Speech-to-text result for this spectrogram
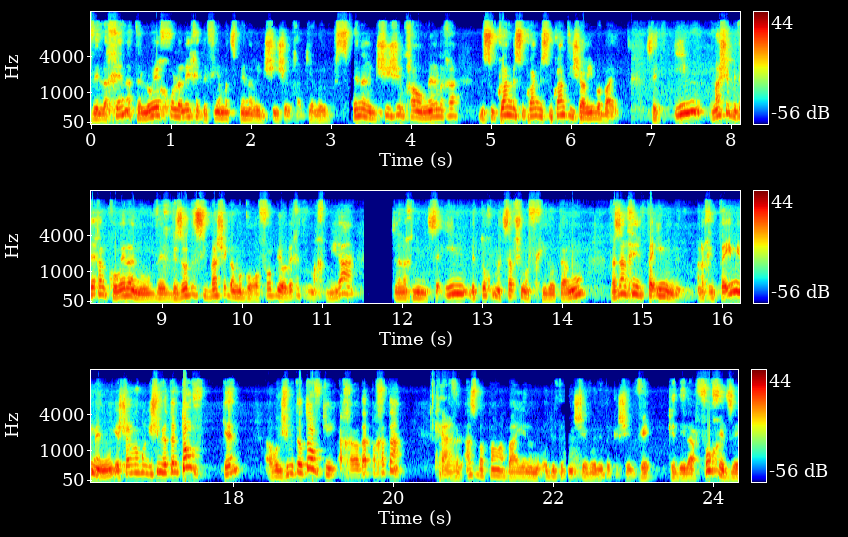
ולכן אתה לא יכול ללכת לפי המצפן הרגשי שלך, כי המצפן הרגשי שלך אומר לך מסוכן, מסוכן, מסוכן, תישארי בבית. זאת אומרת, אם מה שבדרך כלל קורה לנו, וזאת הסיבה שגם הגורפוביה הולכת ומחמירה, זה אנחנו נמצאים בתוך מצב שמפחיד אותנו, ואז אנחנו נרתעים ממנו. אנחנו נרתעים ממנו, ישר אנחנו מרגישים יותר טוב, כן? אנחנו מרגישים יותר טוב כי החרדה פחתה. כן. אבל אז בפעם הבאה יהיה לנו עוד יותר קשה ועוד יותר קשה, וכדי להפוך את זה,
